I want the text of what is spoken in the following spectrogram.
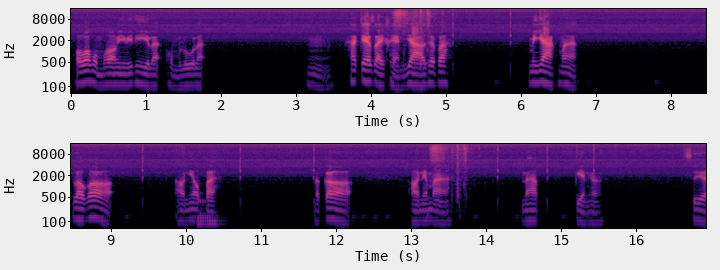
เพราะว่าผมพอมีวิธีแล้ว ผมรู้แล้ว ถ้าแกใส่แขนยาวใช่ปะไม่ยากมาก เราก็เอาเนี้ยออกไป แล้วก็เอาเนี้ยมานะครับ เปลี่ยนก่อน เสื้อ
